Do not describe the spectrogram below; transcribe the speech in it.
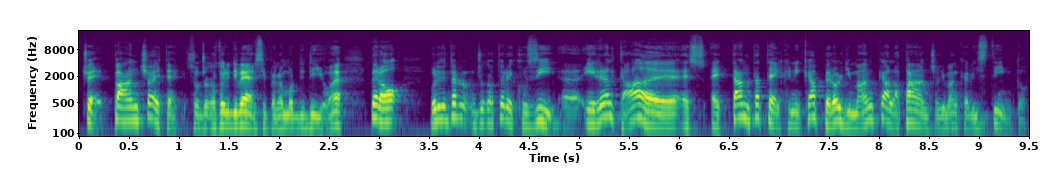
Cioè, pancia e tecnica. Sono giocatori diversi, per l'amor di Dio, eh. Però vuole diventare un giocatore così. Eh, in realtà è, è, è, tanta tecnica, però gli manca la pancia, gli manca l'istinto.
